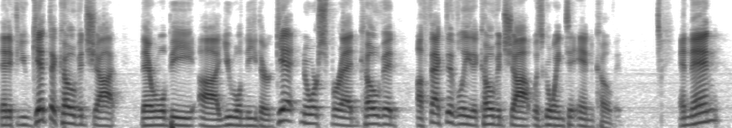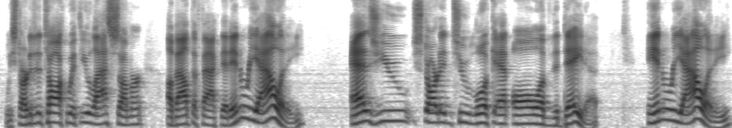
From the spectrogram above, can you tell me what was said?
that if you get the COVID shot, there will be, uh, you will neither get nor spread COVID. Effectively, the COVID shot was going to end COVID. And then we started to talk with you last summer about the fact that in reality, as you started to look at all of the data, in reality,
